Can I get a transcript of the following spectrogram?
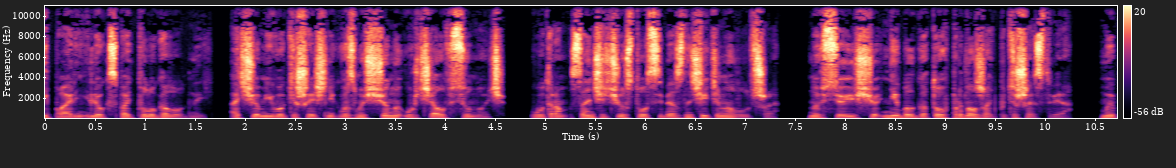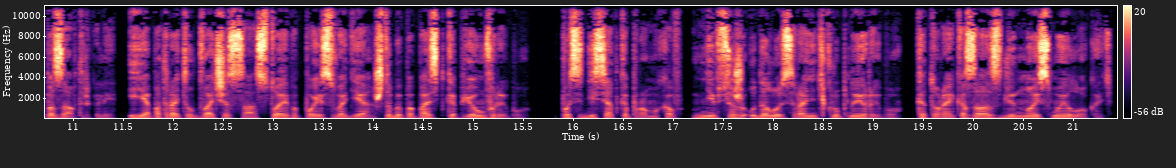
и парень лег спать полуголодный, о чем его кишечник возмущенно урчал всю ночь. Утром Санчо чувствовал себя значительно лучше, но все еще не был готов продолжать путешествие. Мы позавтракали, и я потратил два часа, стоя по пояс в воде, чтобы попасть копьем в рыбу. После десятка промахов мне все же удалось ранить крупную рыбу, которая оказалась длиной с мой локоть.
